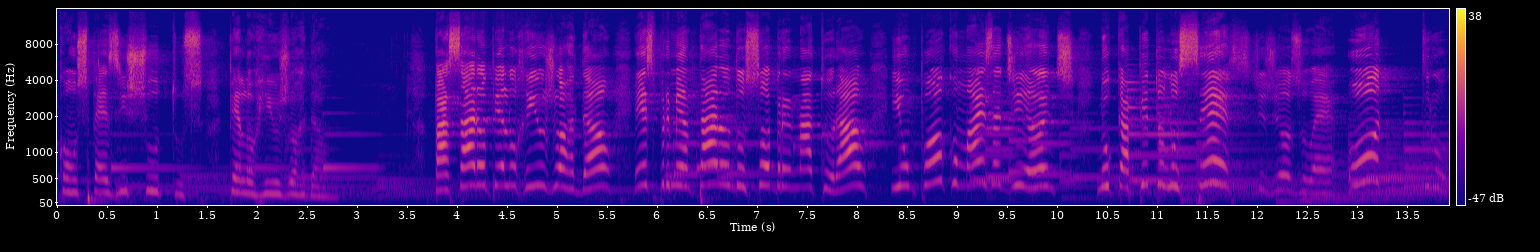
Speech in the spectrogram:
com os pés enxutos pelo Rio Jordão. Passaram pelo Rio Jordão, experimentaram do sobrenatural e um pouco mais adiante, no capítulo 6 de Josué, outro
